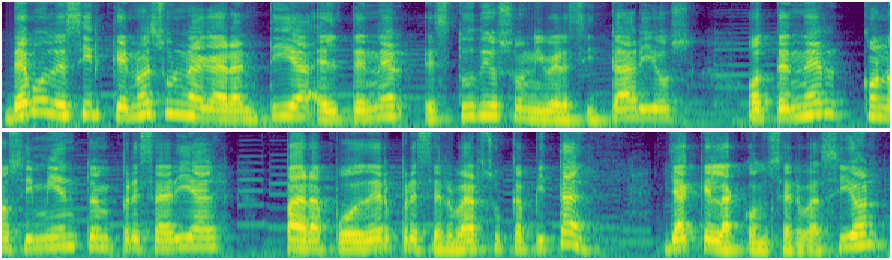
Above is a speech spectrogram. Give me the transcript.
debo decir que no es una garantía el tener estudios universitarios o tener conocimiento empresarial para poder preservar su capital, ya que la conservación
